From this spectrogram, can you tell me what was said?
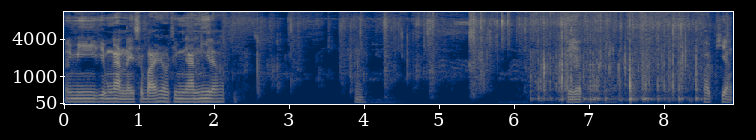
ไม่มีทีมงานไหนสบายเท่าทีมงานนี้แล้วครับนี่ครับพักเที่ยง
